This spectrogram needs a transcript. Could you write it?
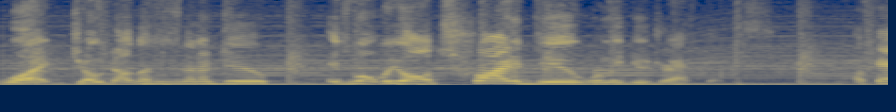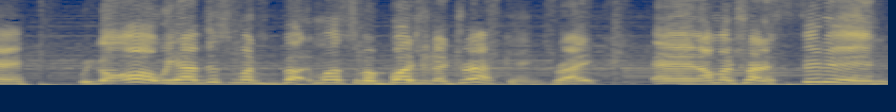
what Joe Douglas is going to do is what we all try to do when we do draft picks. Okay, we go, oh, we have this much bu- much of a budget at DraftKings, right? And I'm gonna try to fit in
